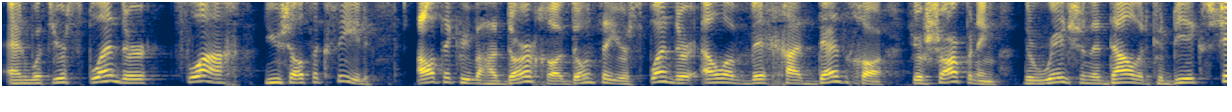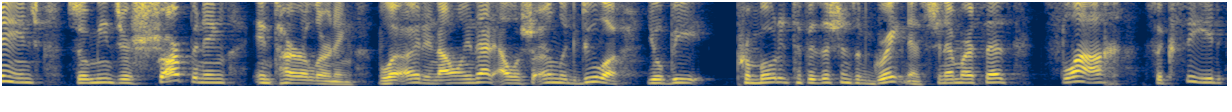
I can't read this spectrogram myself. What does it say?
and with your splendor, tzlach, you shall succeed. Al tekri v'hadarcha, don't say your splendor, ella v'chadedcha, your sharpening. The resh and the dalid could be exchanged, so it means you're sharpening entire learning. Not only that, ella sha'on l'gdula, you'll be promoted to positions of greatness. Shenemar it says, Tzlach, succeed,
